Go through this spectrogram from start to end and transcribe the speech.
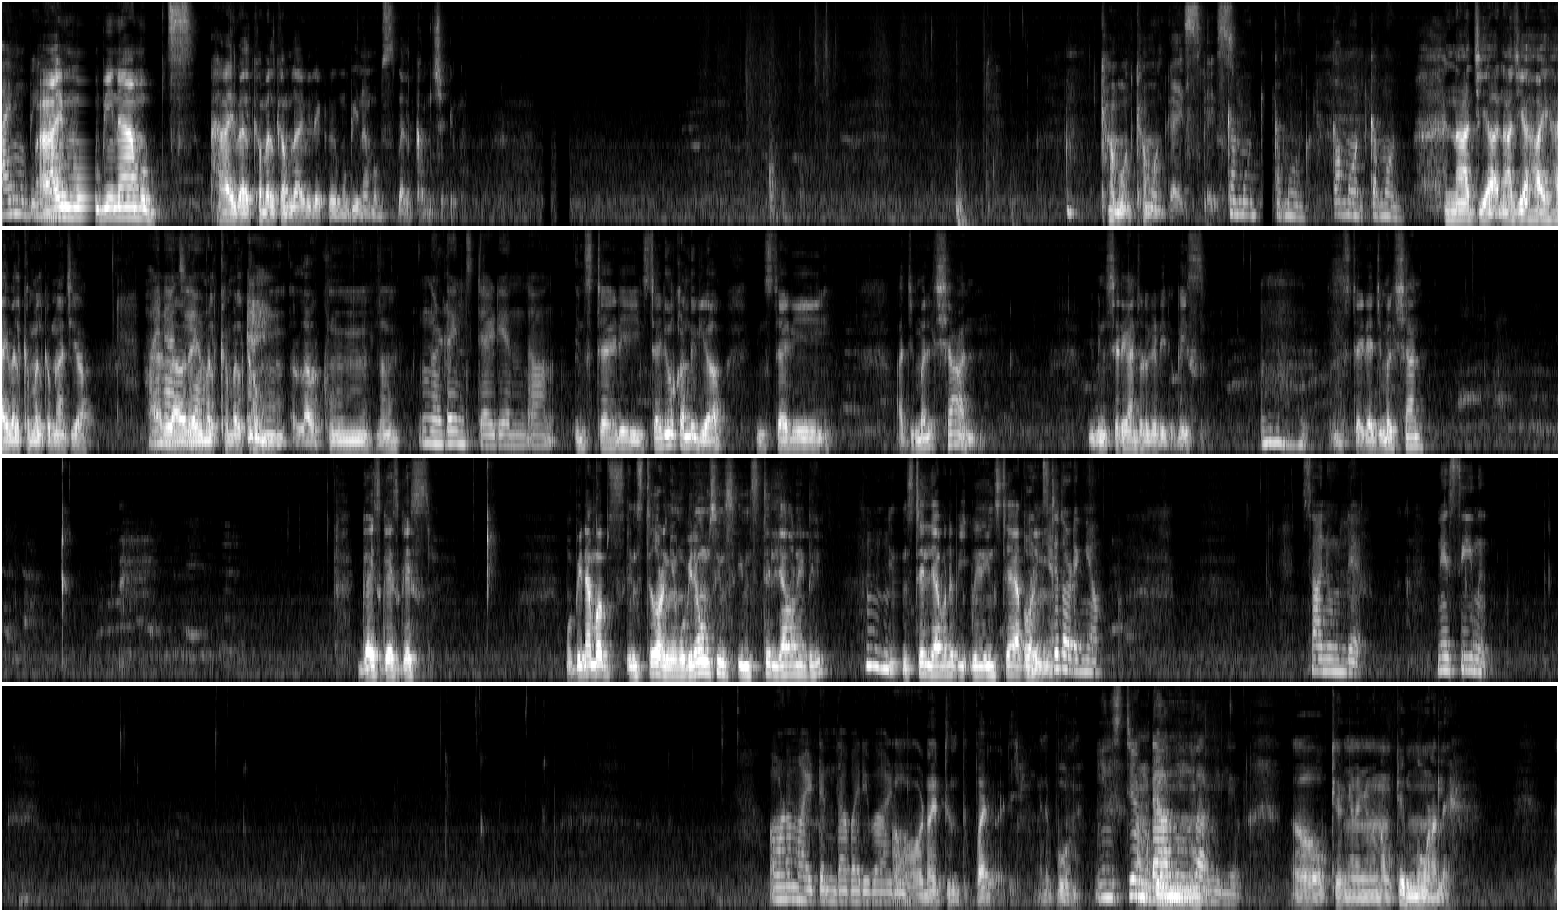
Hi Mubeena Mubs hi welcome welcome ലൈവിലേക്ക് മുബീന മുബ്സ് വെൽക്കം ചെയ്യുന്നു come on come on guys guys come on come on come on come on Najiya Najiya hi hi welcome welcome Najiya എല്ലാവരെയും welcome welcome എല്ലാവർക്കും നിങ്ങളുടെ insta I D എന്താണ്? Insta I D insta I D കണ്ടില്ല insta I D Ajmal Shan. ഇപ്പം ഇൻസ്റ്റയിൽ കാണിച്ചു കൊടുക്കേണ്ടി വരും ഗൈസ് ഇൻസ്റ്റയിൽ Ajmal Shan. Guys guys guys Mubeena Mubs insta തുടങ്ങി. മുബീന മബ്സ് ഇൻസ്റ്റ ഇല്ല പറഞ്ഞിട്ട്. ഇൻസ്റ്റ ഇല്ല പറഞ്ഞിട്ട് ഇൻസ്റ്റ തുടങ്ങി തുടങ്ങിയോ. സനുവിന്റെ നെസീന്ന്. ഓണമായിട്ട് എന്താ പരിപാടി? ഓണമായിട്ട് എന്ത് പരിപാടി? അങ്ങനെ പോണ്. ഇൻസ്റ്റ ഉണ്ടായിരുന്നു എന്ന് പറഞ്ഞില്ലേ? ഓക്കെ അങ്ങനെ അങ്ങനെ. നമുക്ക് എന്നും ഓണല്ലേ?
